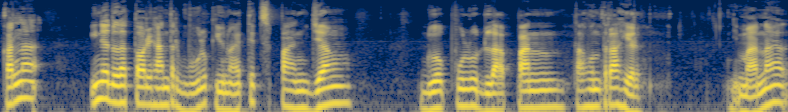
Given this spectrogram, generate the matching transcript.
Karena ini adalah torehan terburuk United sepanjang 28 tahun terakhir di mana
